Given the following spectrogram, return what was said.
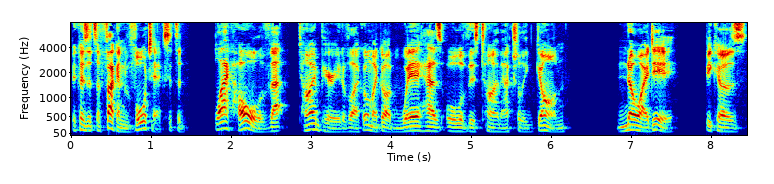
Because it's a fucking vortex. It's a black hole of that time period of like, oh my God, where has all of this time actually gone? No idea. Because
